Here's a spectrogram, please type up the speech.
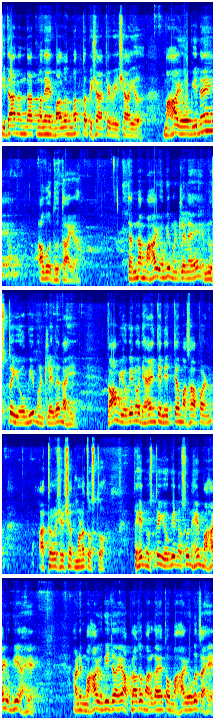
चिदानंदात्मने बालोन्मत्त पिशाचे वेशाय महायोगीने अवधूताय. त्यांना महायोगी म्हटलेलं आहे नुसतं योगी म्हटलेलं नाही. त्वाम योगिनो ध्यायांचे नित्यम असं आपण अथर्वशीर्षात म्हणत असतो. तर हे नुसते योगी नसून हे महायोगी आहेत. आणि महायोगी जो आहे आपला जो मार्ग आहे तो महायोगच आहे.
